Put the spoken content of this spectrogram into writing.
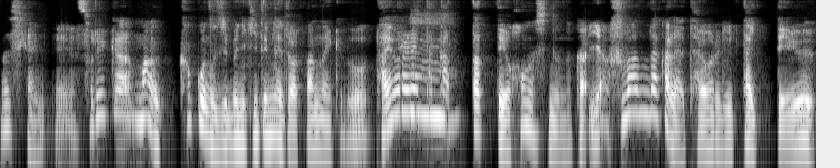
確かにね、それが、まあ、過去の自分に聞いてみないとわかんないけど、頼られたかったっていう本心なのか、いや、不安だから頼られたいっていう。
